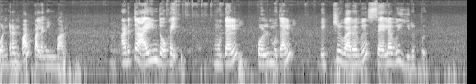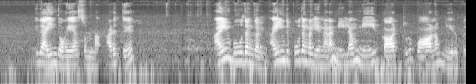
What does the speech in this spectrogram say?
ஒன்றன்பால் பலவின்பால். அடுத்து ஐந்தொகை முதல் கொள்முதல் விற்று வரவு செலவு இருப்பு. இது ஐந்தொகையாக சொல்லலாம். அடுத்து ஐம்பூதங்கள். ஐந்து பூதங்கள் என்னன்னா நிலம் நீர் காற்று வானம் நெருப்பு.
